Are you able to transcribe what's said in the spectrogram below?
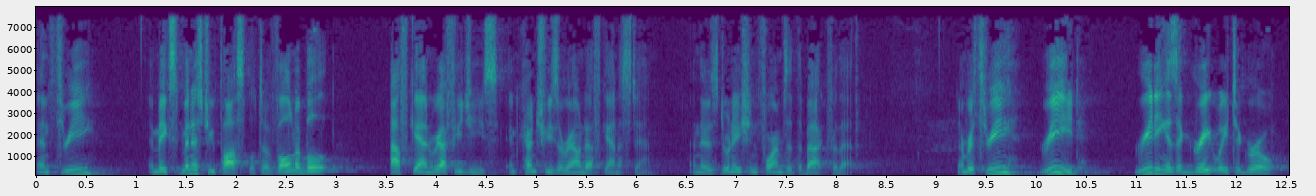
And three, it makes ministry possible to vulnerable Afghan refugees in countries around Afghanistan. And there's donation forms at the back for that. Number three, read. Reading is a great way to grow.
